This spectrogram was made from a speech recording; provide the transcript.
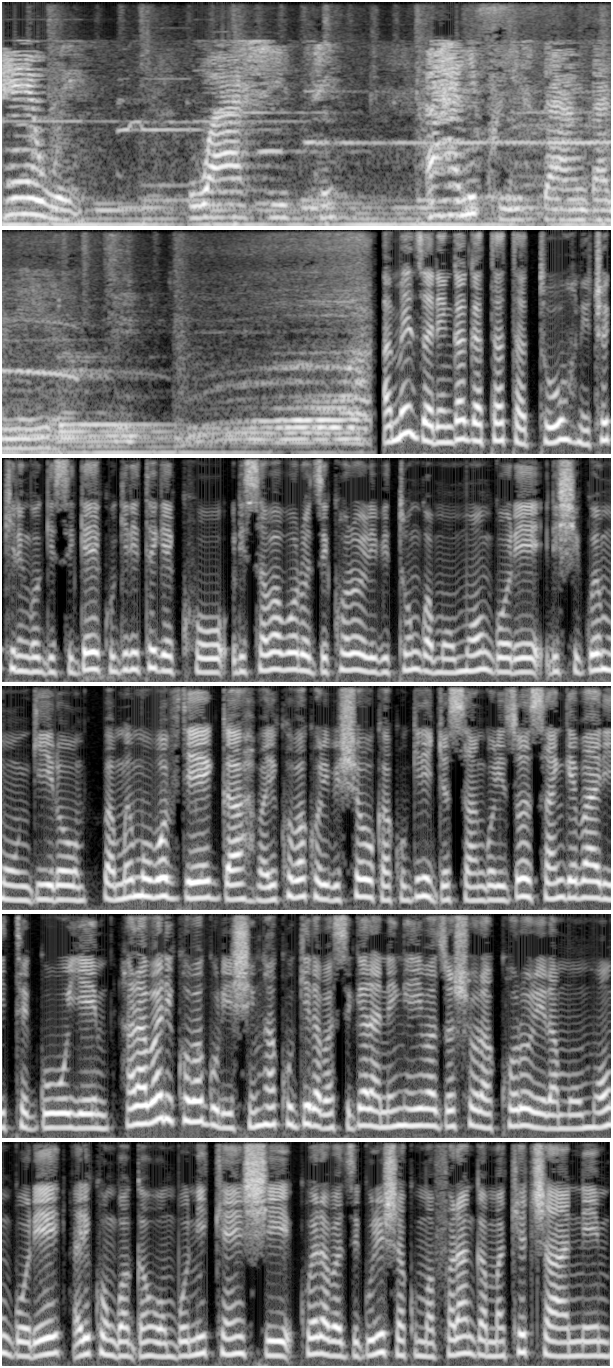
hewe wahitse aha ni ku amezi arenga agatatu nico kiringo gisigaye kugira itegeko risaba aborozi korora ibitungwa mu mpongore rishigwe mu ngiro bamwe mu bo vyega bariko bakora ibishoboka kugira iryo sango rizosange bariteguye hari abariko bagurisha inka kugira basigarane nk'iyo bazoshobora kororera mu mpongore ariko ngo agahombo ni kenshi kubera bazigurisha ku mafaranga make cane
